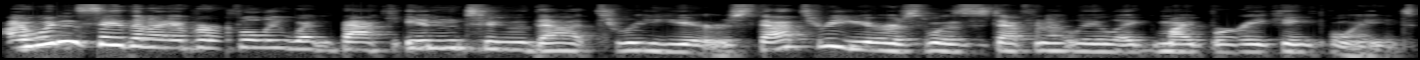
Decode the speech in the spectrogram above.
I wouldn't say that I ever fully went back into that three years. That three years was definitely like my breaking point.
